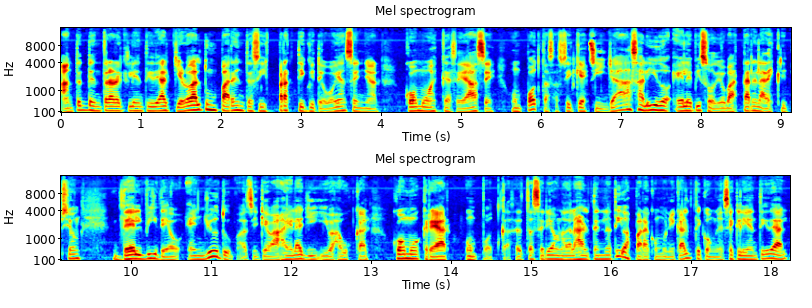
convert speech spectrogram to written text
antes de entrar al cliente ideal, quiero darte un paréntesis práctico y te voy a enseñar cómo es que se hace un podcast. Así que si ya ha salido el episodio, va a estar en la descripción del video en YouTube. Así que vas a ir allí y vas a buscar cómo crear un podcast. Esta sería una de las alternativas para comunicarte con ese cliente ideal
